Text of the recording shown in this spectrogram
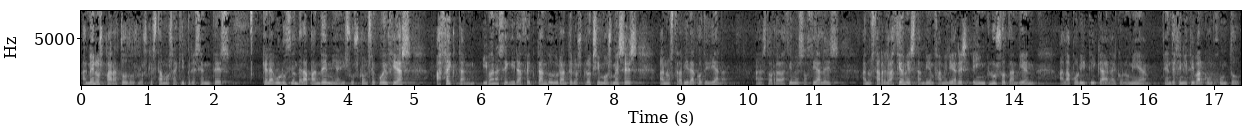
al menos para todos los que estamos aquí presentes, que la evolución de la pandemia y sus consecuencias afectan y van a seguir afectando durante los próximos meses a nuestra vida cotidiana, a nuestras relaciones sociales, a nuestras relaciones también familiares e incluso también a la política, a la economía, en definitiva al conjunto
